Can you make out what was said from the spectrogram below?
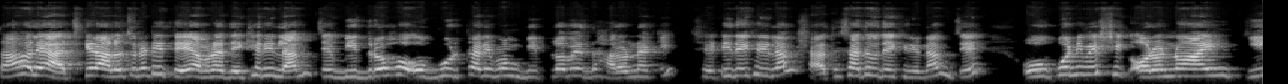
তাহলে আজকের আলোচনাটিতে আমরা দেখে নিলাম যে বিদ্রোহ, অভ্যুত্থান এবং বিপ্লবের ধারণা কি, সেটি দেখে নিলাম। সাথে সাথেও দেখে নিলাম যে ঔপনিবেশিক অরণ্য আইন কি?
